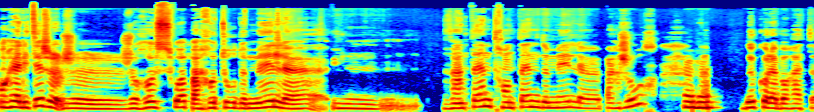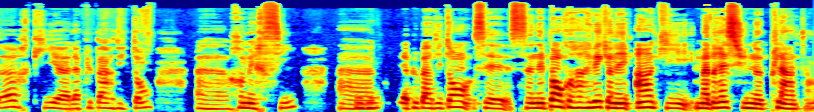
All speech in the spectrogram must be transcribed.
En réalité, je, je, je, reçois par retour de mail euh, une vingtaine, trentaine de mails euh, par jour mmh de collaborateurs qui, la plupart du temps, euh, remercient. Euh, mmh La plupart du temps, ça n'est pas encore arrivé qu'il y en ait un qui m'adresse une plainte. Hein.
